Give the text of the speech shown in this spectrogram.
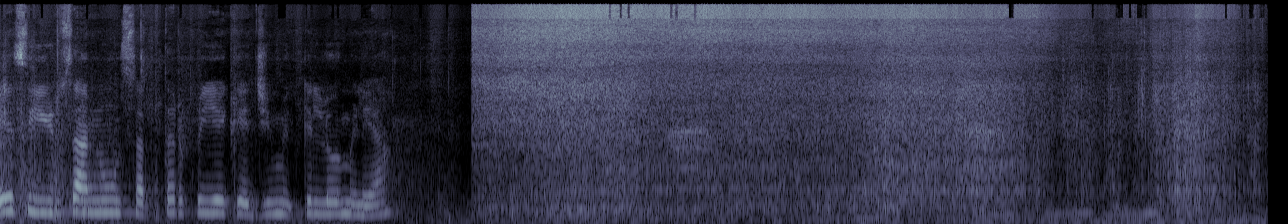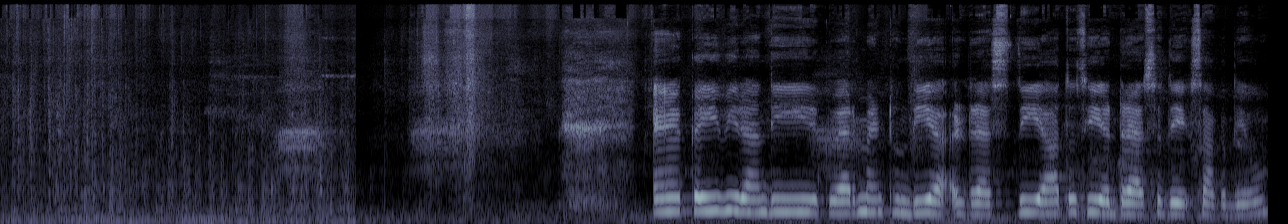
ਇਹ ਸੀਡ ਸਾਨੂੰ 70 ਰੁਪਏ ਕੇਜੀ ਕਿਲੋ ਮਿਲਿਆ। ਇਹ ਕਈ ਵੀਰਾਂ ਦੀ ਰਿਕੁਆਇਰਮੈਂਟ ਹੁੰਦੀ ਆ ਐਡਰੈਸ ਦੀ। ਆ ਤੁਸੀਂ ਐਡਰੈਸ ਦੇਖ ਸਕਦੇ ਹੋ।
